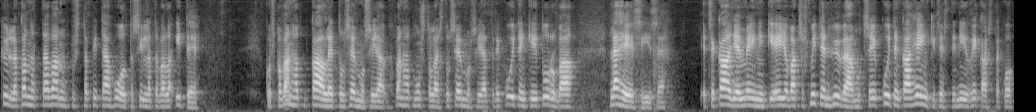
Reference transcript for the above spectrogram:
Kyllä kannattaa vanhusta pitää huolta sillä tavalla itse, koska vanhat kaaleet on semmoisia, vanhat mustalaiset on semmoisia, että ne kuitenkin turvaa läheisiinsä. Että se kaajeen meininki ei ole vaikka miten hyvää, mutta se ei ole kuitenkaan henkisesti niin rikasta, kun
